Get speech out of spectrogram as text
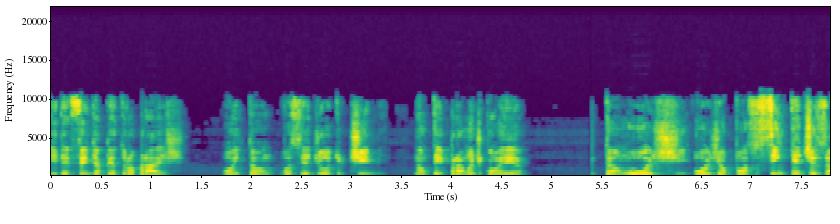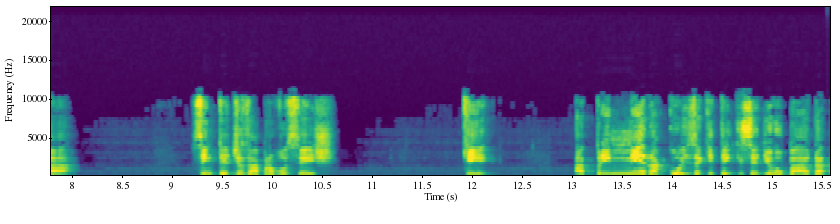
e defende a Petrobras, ou então você é de outro time não tem para onde correr. Então hoje, hoje eu posso sintetizar, sintetizar para vocês que a primeira coisa que tem que ser derrubada,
